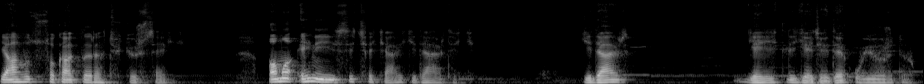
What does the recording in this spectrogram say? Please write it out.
Yahut sokaklara tükürsek. Ama en iyisi çeker giderdik. Gider geyikli gecede uyurduk.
